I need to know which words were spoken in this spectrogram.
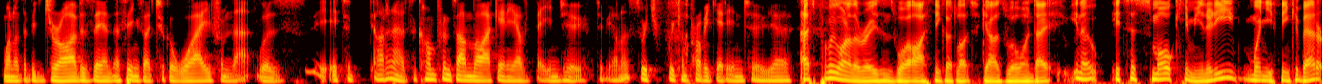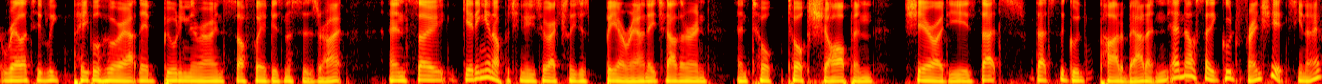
one of the big drivers there. And the things I took away from that was it's a I don't know, it's a conference unlike any I've been to, to be honest, which we can probably get into. Yeah, That's probably one of the reasons why I think I'd like to go as well one day. You know, it's a small community when you think about it, relatively people who are out there building their own software businesses, right? And so getting an opportunity to actually just be around each other and and talk talk shop and share ideas. That's that's the good part about it, and, and also good friendships. You know,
